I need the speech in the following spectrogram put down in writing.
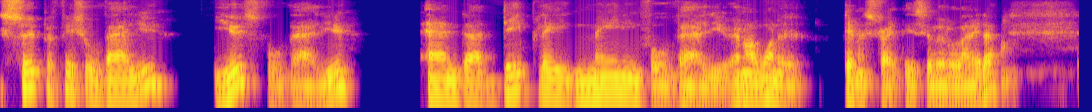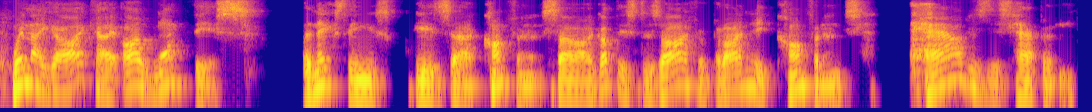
superficial value, useful value, and uh, deeply meaningful value. And I want to demonstrate this a little later. When they go, okay, I want this, the next thing is, is uh, confidence. So I got this desire for it, but I need confidence. How does this happen?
